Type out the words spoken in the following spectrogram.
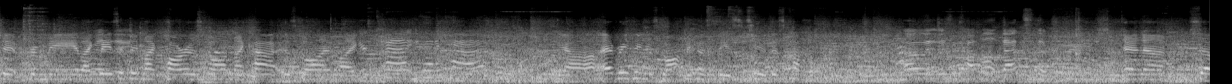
shit from me. Like Really? basically, my car is gone, my cat is gone. Like Your cat, you got a cat? Yeah, everything is gone because of these two, this couple. Oh, it was a couple? That's the worst. And um, so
